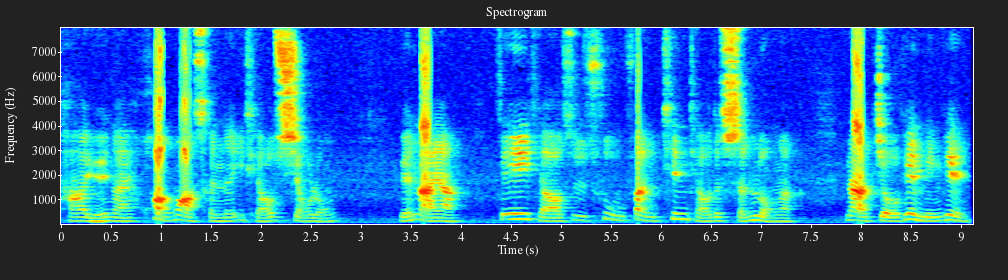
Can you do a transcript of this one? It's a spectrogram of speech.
它原来幻化成了一条小龙。原来啊，这一条是触犯天条的神龙啊，那九片鳞片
